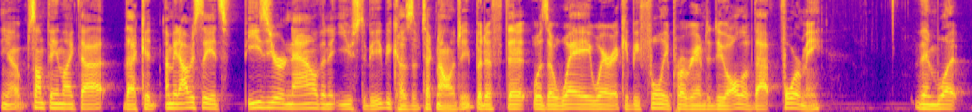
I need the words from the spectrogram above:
you know something like that that could, I mean, obviously, it's easier now than it used to be because of technology. But if there was a way where it could be fully programmed to do all of that for me, then what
